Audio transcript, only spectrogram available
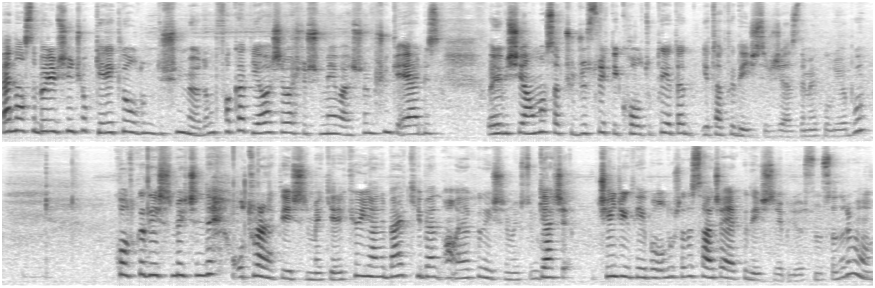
Ben aslında böyle bir şeyin çok gerekli olduğunu düşünmüyordum. Fakat yavaş yavaş düşünmeye başlıyorum. Çünkü eğer biz öyle bir şey almazsak çocuğu sürekli koltukta ya da yatakta değiştireceğiz demek oluyor bu. Koltukta değiştirmek için de oturarak değiştirmek gerekiyor. Yani belki ben ayakta değiştirmek istiyorum. Gerçi changing table olursa da sadece ayakta değiştirebiliyorsunuz sanırım ama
